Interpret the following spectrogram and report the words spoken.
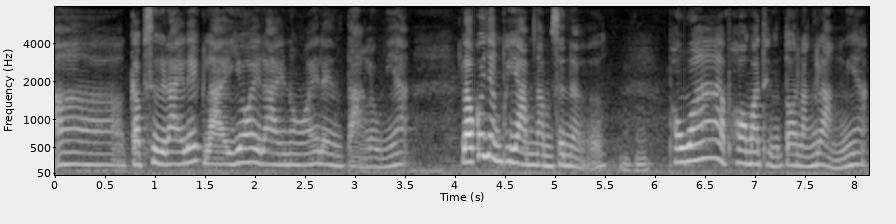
อ่า กับสื่อรายเล็กรายย่อยรายน้อยอะไรต่างๆ เหล่านี้เราก็ยังพยายามนำเสนออเพราะว่าพอมาถึงตอนหลังๆเนี่ยอ่า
